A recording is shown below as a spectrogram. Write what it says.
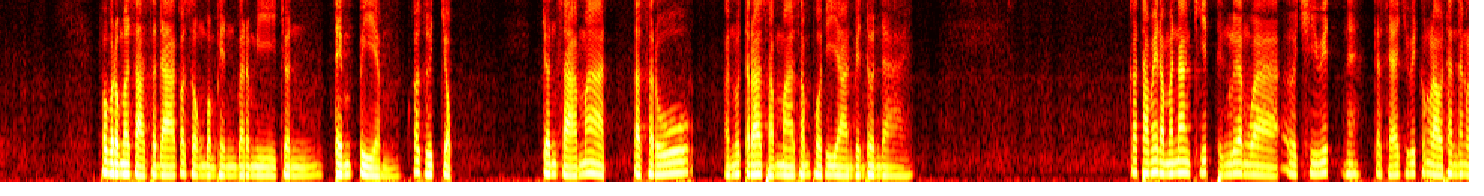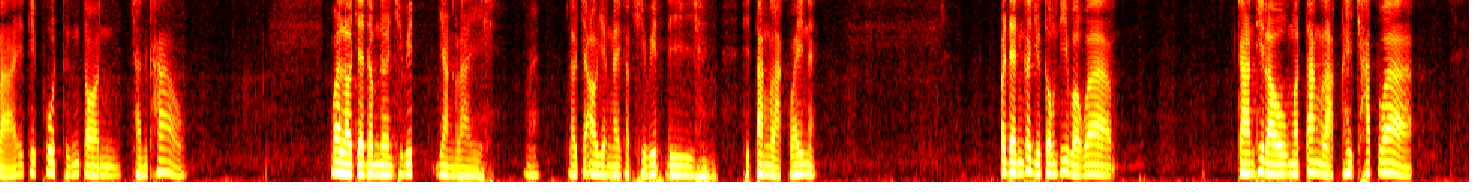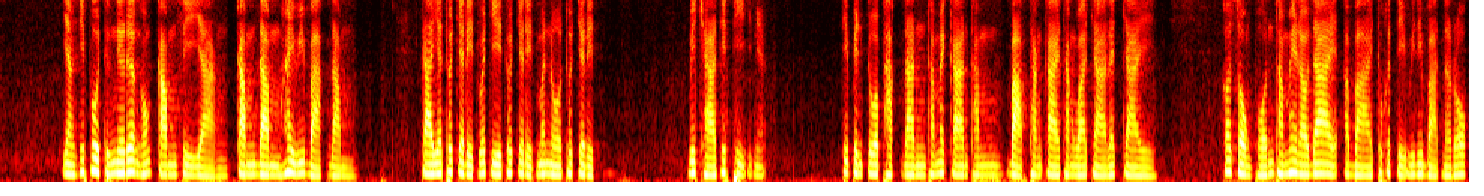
พระบรมศาสดาก็ทรงบำเพ็ญบารมีจนเต็มเปี่ยมก็คือจบ จนสามารถตัสรู้อนุตตรสัมมาสัมโพธิญาณเป็นต้นได้ ก็ทำให้เรามานั่งคิดถึงเรื่องว่าเออชีวิตนะกระแสชีวิตของเราท่านทั้งหลายที่พูดถึงตอนฉันข้าว ว่าเราจะดำเนินชีวิตอย่างไร เราจะเอาอยัางไงกับชีวิตดี ที่ตั้งหลักไว้เนี่ยประเด็นก็อยู่ตรงที่บอกว่า การที่เรามาตั้งหลักให้ชัดว่า อย่างที่พูดถึงในเรื่องของกรรมสี่อย่าง กรรมดำให้วิบากดำกายทุจริตวจีทุจริต มโนทุจริตมิจฉาทิฏฐิเนี่ย ที่เป็นตัวผลักดันทำให้การทำบาปทางกายทางวาจาและใจ ก็ส่งผลทำให้เราได้อบายทุกติวินิบาตนรก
